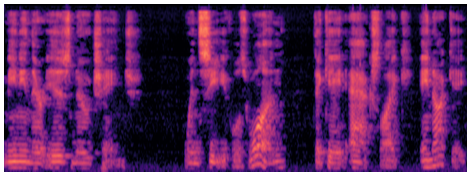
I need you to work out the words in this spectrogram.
meaning there is no change. When C equals 1, the gate acts like a NOT gate.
